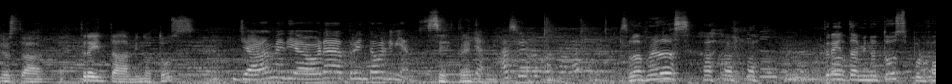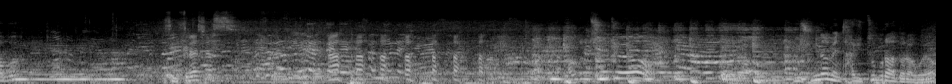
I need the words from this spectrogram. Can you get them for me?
just ah, 30 minutos. Ya, media hora, 30 bolivianos. Sí, 30 Ya, minutos. hazlo, por favor. Hola, buenas. 30 minutos, por favor. Sí, gracias. 방좀 치워줘요. 이 중남면 다 유튜브로 하더라고요.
